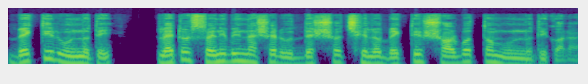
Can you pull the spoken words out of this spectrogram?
ব্যক্তির উন্নতি প্লেটোর শ্রেণীবিন্যাসের উদ্দেশ্য ছিল ব্যক্তির সর্বোত্তম উন্নতি করা।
